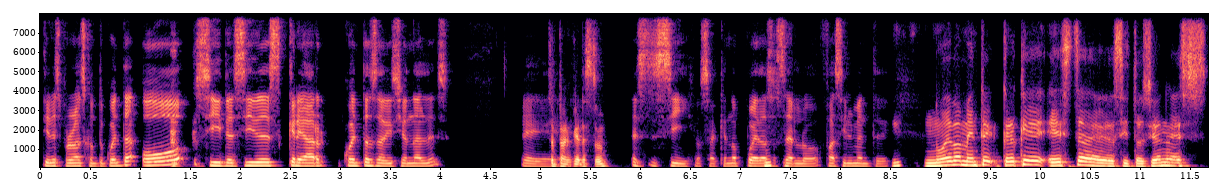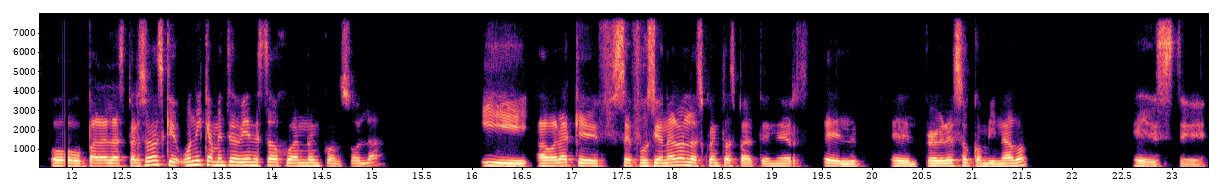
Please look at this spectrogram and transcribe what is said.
tienes problemas con tu cuenta, o si decides crear cuentas adicionales. Eh, Sepan que eres tú. sí, o sea, que no puedas hacerlo fácilmente. Nuevamente, creo que esta situación es o para las personas que únicamente habían estado jugando en consola y ahora que se fusionaron las cuentas para tener el, progreso combinado, este,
